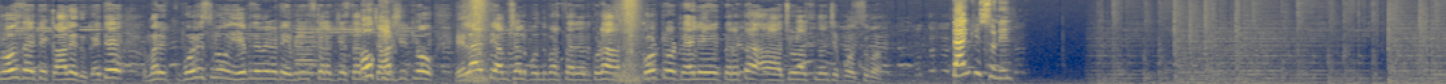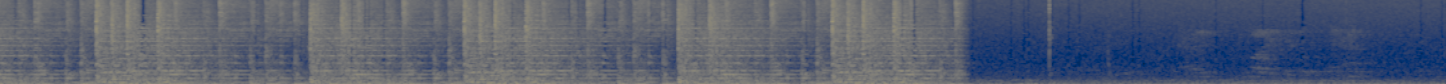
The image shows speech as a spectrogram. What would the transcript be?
క్లోజ్ అయితే కాలేదు. అయితే మరి పోలీసులు ఏ విధమైన ఎవిడెన్స్ కలెక్ట్ చేస్తారు. ఛార్జ్ షీట్లో ఎలాంటి అంశాలు పొందుపరుస్తారు అనేది కూడా కోర్టులో ట్రయల్ అయిన తర్వాత చూడాల్సిందని చెప్పవచ్చు సుమా. Thank you Sunil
